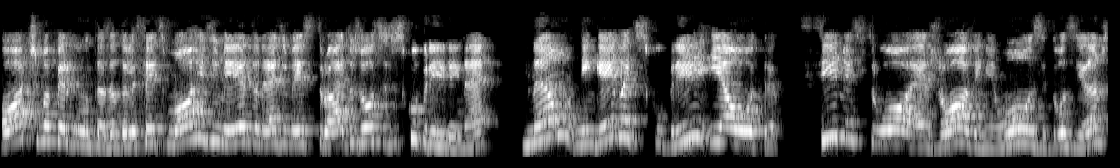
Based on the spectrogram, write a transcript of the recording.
Ótima pergunta. As adolescentes morrem de medo, né, de menstruar e dos outros descobrirem, né? Não, ninguém vai descobrir e a outra, se menstruou, é jovem, é 11, 12 anos,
